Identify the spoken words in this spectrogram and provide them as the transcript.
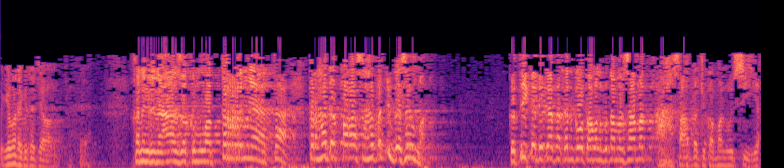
Bagaimana kita jawab? Karena ternyata terhadap para sahabat juga sama. Ketika dikatakan keutamaan-keutamaan sahabat, ah sahabat juga manusia.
